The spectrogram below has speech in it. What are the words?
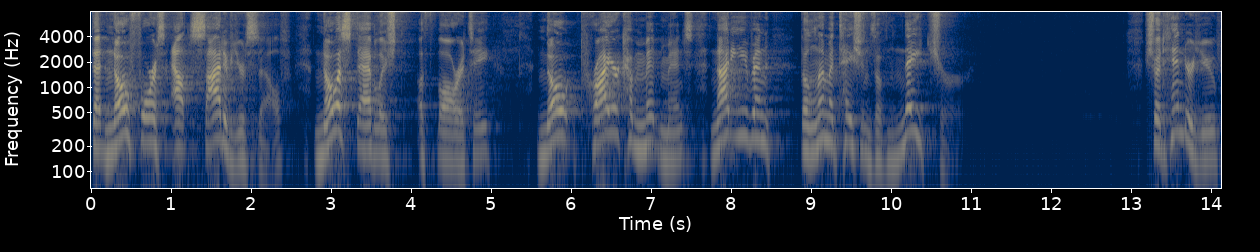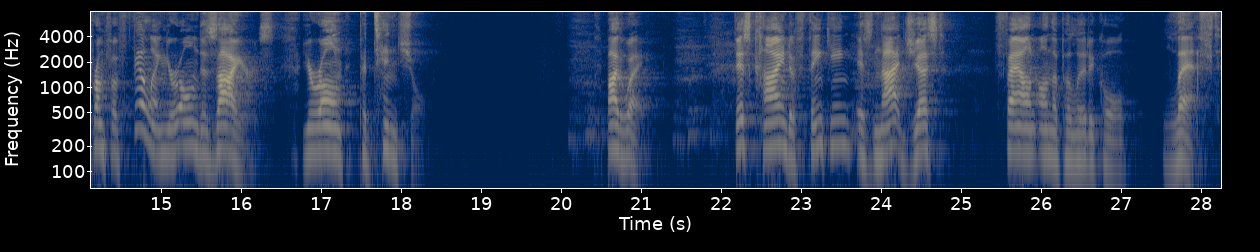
that no force outside of yourself, no established authority, no prior commitments, not even the limitations of nature, should hinder you from fulfilling your own desires, your own potential. By the way, this kind of thinking is not just found on the political left,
